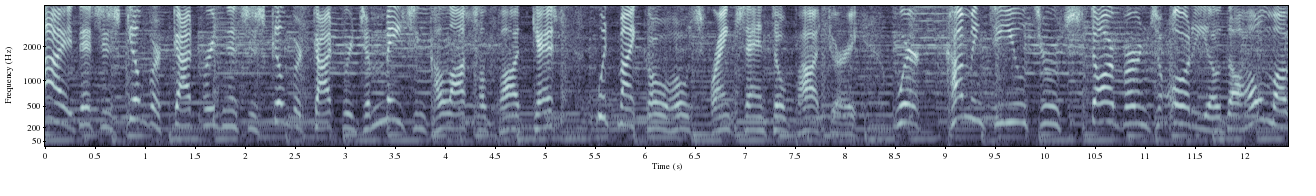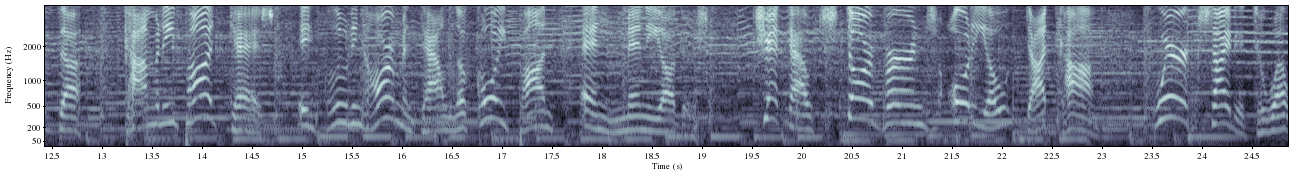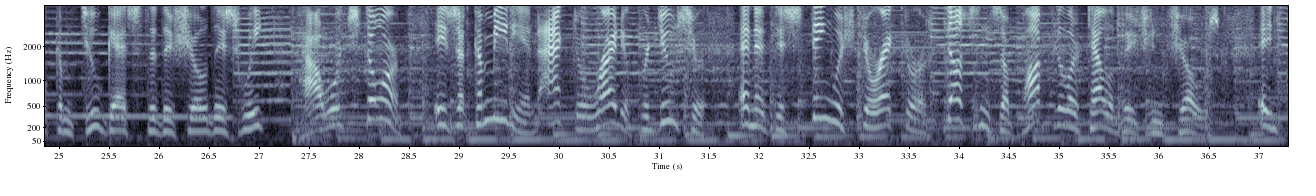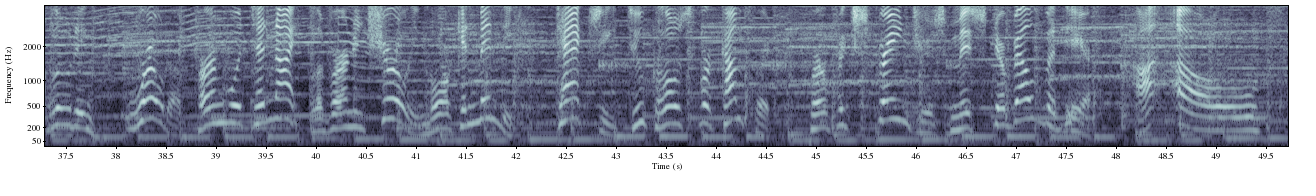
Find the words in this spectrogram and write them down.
Hi, this is Gilbert Gottfried, and this is Gilbert Gottfried's amazing colossal podcast with my co-host Frank Santopadre. We're coming to you through Starburns Audio, the home of the comedy podcast, including Harmontown, The Koi Pond, and many others. Check out starburnsaudio.com. We're excited to welcome two guests to the show this week. Howard Storm is a comedian, actor, writer, producer, and a distinguished director of dozens of popular television shows, including Rhoda, Fernwood Tonight, Laverne and Shirley, Mork and Mindy, Taxi, Too Close for Comfort, Perfect Strangers, Mr. Belvedere. Uh oh.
